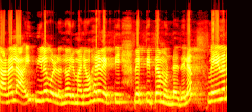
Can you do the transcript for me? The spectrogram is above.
തണലായി നിലകൊള്ളുന്ന ഒരു മനോഹര വ്യക്തി വ്യക്തിത്വമുണ്ടതിൽ വേദന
